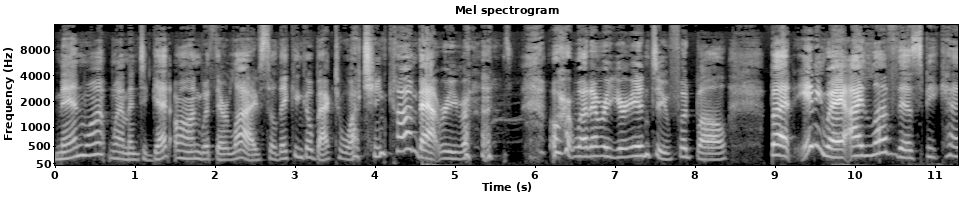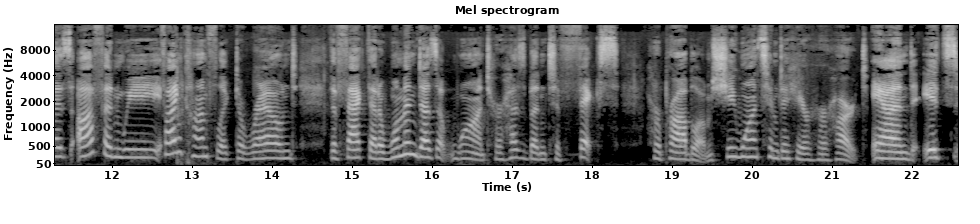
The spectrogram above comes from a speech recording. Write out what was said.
Men want women to get on with their lives so they can go back to watching combat reruns or whatever you're into, football. But anyway, I love this because often we find conflict around the fact that a woman doesn't want her husband to fix her problem. She wants him to hear her heart. And it's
